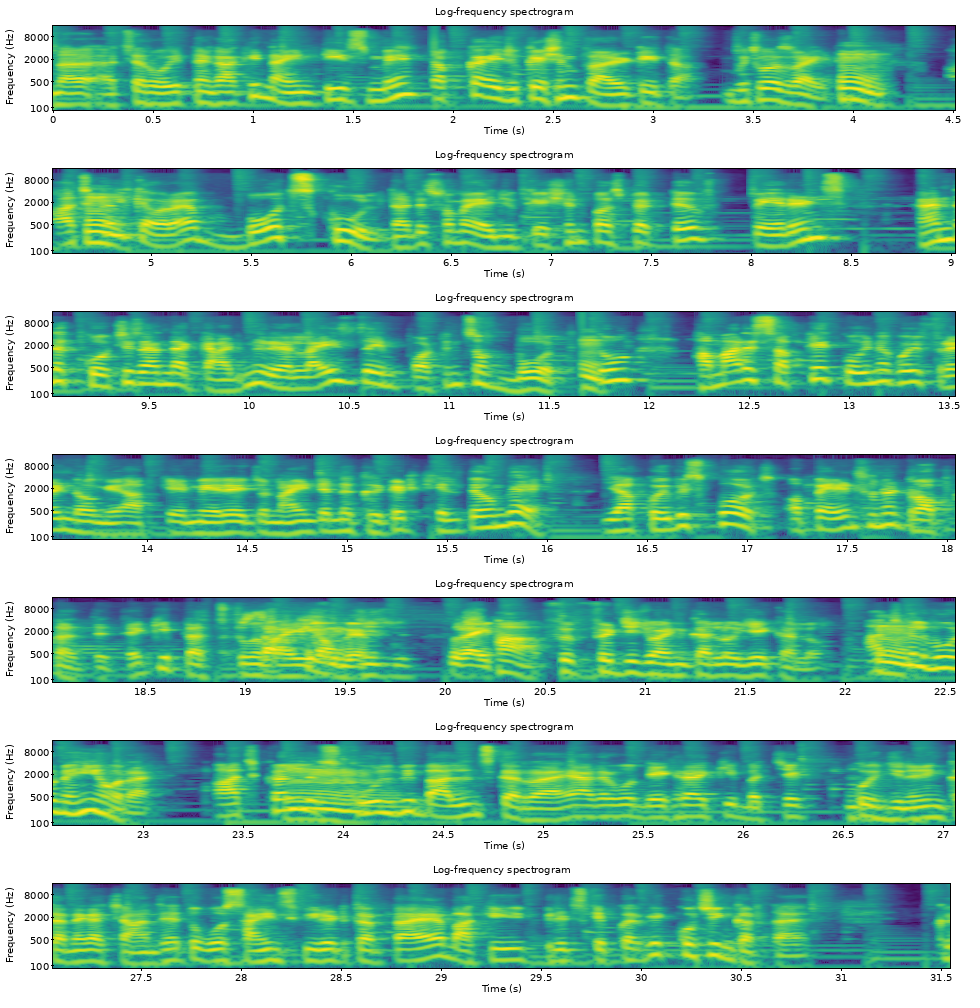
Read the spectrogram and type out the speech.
अच्छा रोहित ने कहा कि 90s में सबका एजुकेशन प्रायोरिटी था विच वॉज़ राइट आजकल hmm. क्या हो रहा है both school that is from education perspective parents and the coaches and the academy realise the importance of both तो हमारे सबके कोई ना कोई फ्रेंड होंगे आपके मेरे जो नाइन टेन क्रिकेट खेलते होंगे या कोई भी स्पोर्ट्स और पेरेंट्स उन्हें ड्रॉप करते थे कि प्लस टू में भाई हाँ फिर जी ज्वाइन कर लो ये कर लो। Hmm. आजकल वो नहीं हो रहा है। आजकल स्कूल hmm. भी बैलेंस कर रहा है। अगर वो देख रहा है कि बच्चे को इंजीनियरिंग hmm. करने का चांस है तो वो साइंस पीरियड करता है बाकी पीरियड स्किप करके कोचिंग करता है।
